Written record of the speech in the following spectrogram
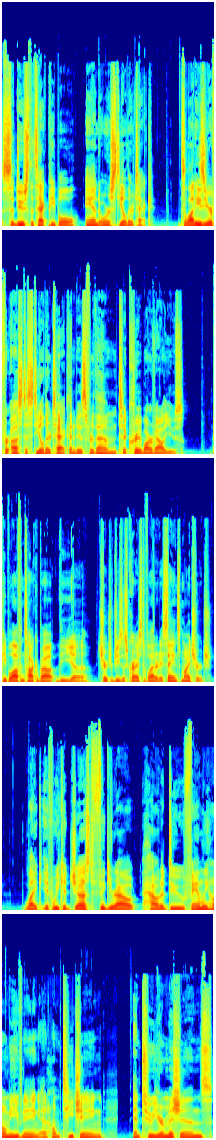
seduce the tech people and or steal their tech it's a lot easier for us to steal their tech than it is for them to crib our values. People often talk about the uh, Church of Jesus Christ of Latter day Saints, my church. Like, if we could just figure out how to do family home evening and home teaching and two year missions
